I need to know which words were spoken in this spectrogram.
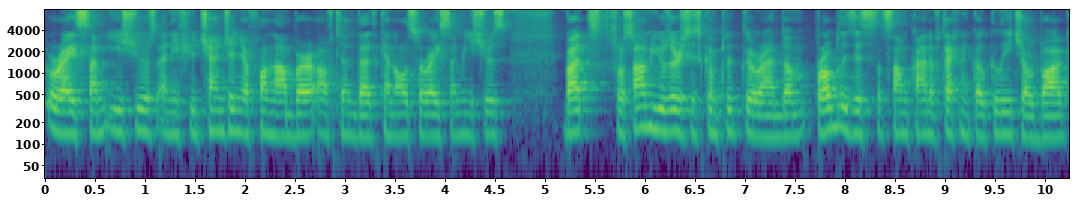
raise some issues. And if you change in your phone number often that can also raise some issues. But for some users it's completely random. Probably this is some kind of technical glitch or bug.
